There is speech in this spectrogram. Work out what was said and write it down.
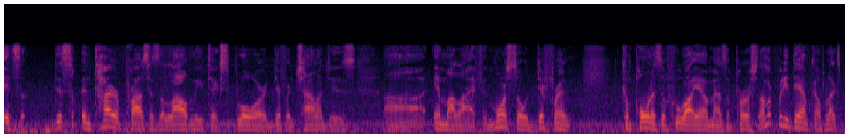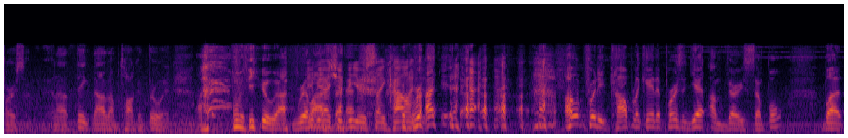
it's this entire process allowed me to explore different challenges uh, in my life and more so different components of who I am as a person. I'm a pretty damn complex person. And I think now that I'm talking through it with you, I've realized Maybe I should that. be your psychologist. right? I'm a pretty complicated person, yet I'm very simple. But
